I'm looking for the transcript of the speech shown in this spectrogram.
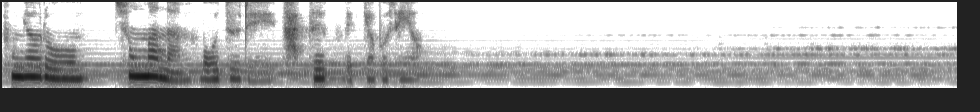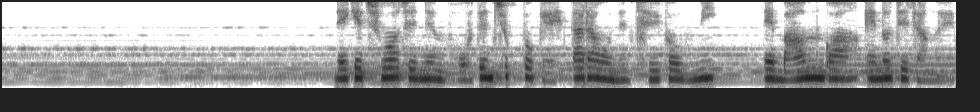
풍요로움, 충만함 모두를 가득 느껴보세요. 내게 주어지는 모든 축복에 따라오는 즐거움이 내 마음과 에너지장을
